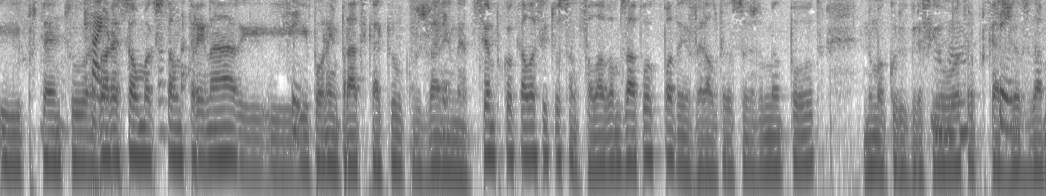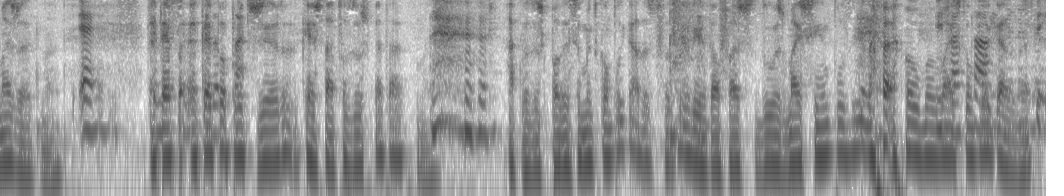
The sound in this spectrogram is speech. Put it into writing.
e, portanto, Tem. agora é só uma questão de treinar e, e, e, pôr em prática aquilo que vos vem em mente. Sempre com aquela situação que falávamos há pouco, podem haver alterações de um momento para o outro, numa coreografia uhum. ou outra, porque Sim. às vezes dá mais jeito, não é? é até até para proteger quem está a fazer o espetáculo. É? há coisas que podem ser muito complicadas de fazer, e então faz-se duas mais simples e uma mais complicada. Não é? Sim,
